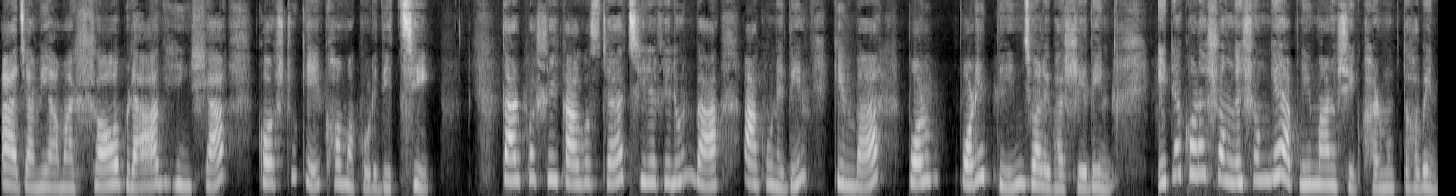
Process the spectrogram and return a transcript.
আজ আমি আমার সব রাগ, হিংসা, কষ্টকে ক্ষমা করে দিচ্ছি। তারপর সেই কাগজটা ছিঁড়ে ফেলুন বা আগুনে দিন কিংবা পর- পরের দিন জলে ভাসিয়ে দিন। এটা করার সঙ্গে সঙ্গে আপনি মানসিক ভারমুক্ত হবেন।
